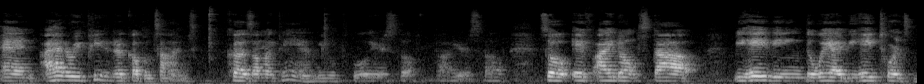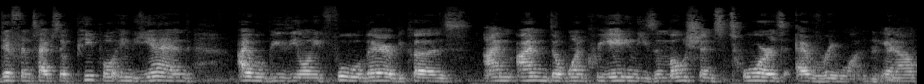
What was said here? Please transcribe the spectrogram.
and I had to repeat it a couple times because I'm like, damn, you fool yourself by yourself. So if I don't stop behaving the way I behave towards different types of people, in the end, I will be the only fool there because I'm I'm the one creating these emotions towards everyone. You Mhm. know,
